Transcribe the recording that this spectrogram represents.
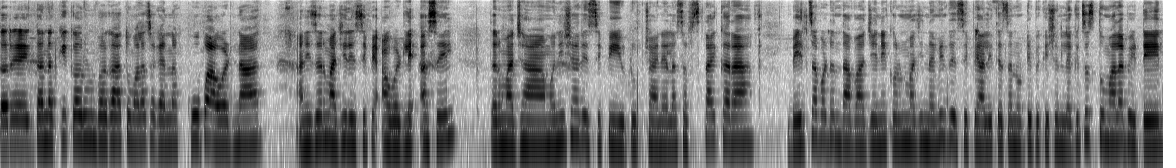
तर एकदा नक्की करून बघा. तुम्हाला सगळ्यांना खूप आवडणार. आणि जर माझी रेसिपी आवडली असेल तर माझ्या मनीषा रेसिपी यूट्यूब चॅनलला सबस्क्राईब करा. बेलचा बटन दाबा जेणेकरून माझी नवीन रेसिपी आली त्याचं नोटिफिकेशन लगेचच तुम्हाला भेटेल.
